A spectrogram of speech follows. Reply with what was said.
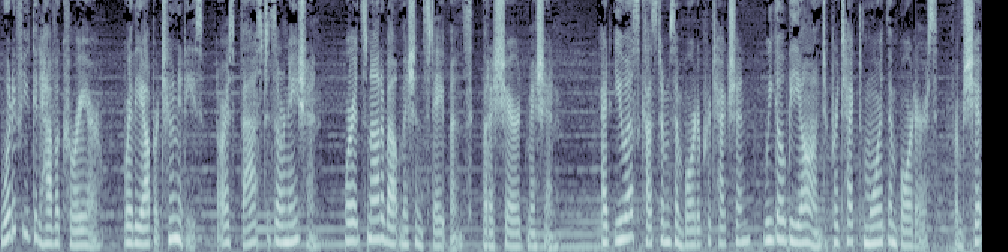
What if you could have a career where the opportunities are as vast as our nation, where it's not about mission statements, but a shared mission? At U.S. Customs and Border Protection, we go beyond to protect more than borders from ship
